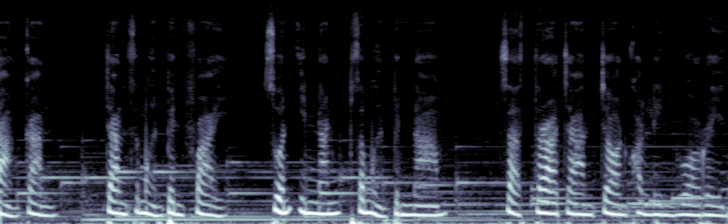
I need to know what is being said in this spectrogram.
ต่างกัน จันเสมือนเป็นไฟ ส่วนอินนั้นเสมือนเป็นน้ำศาสตราจารย์จอห์นคอลลินวอร์เรน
